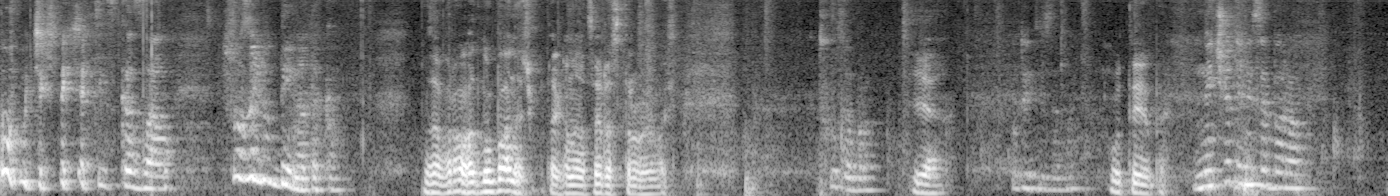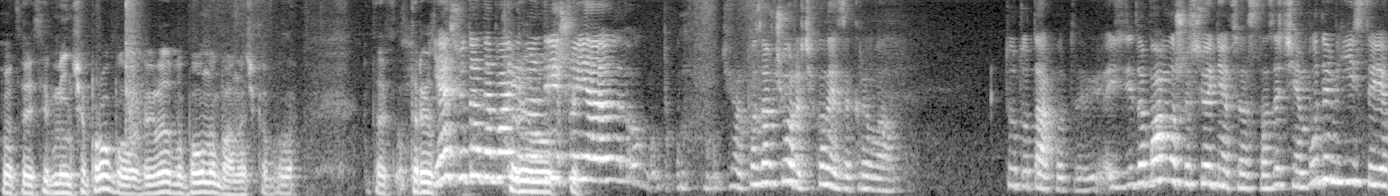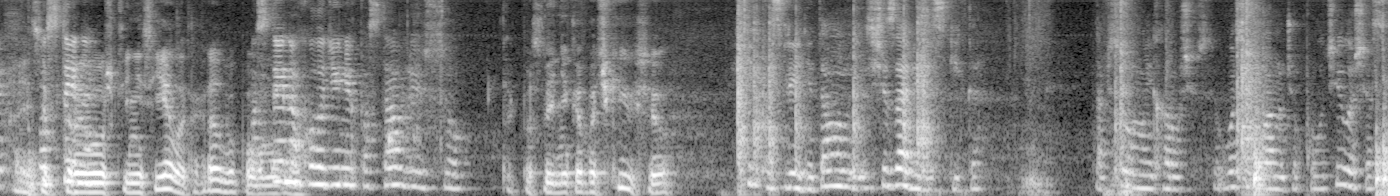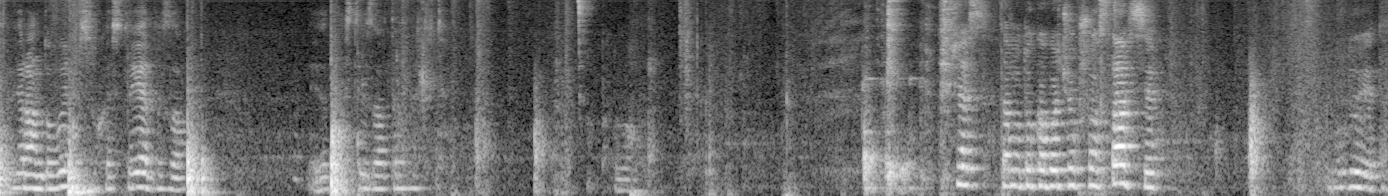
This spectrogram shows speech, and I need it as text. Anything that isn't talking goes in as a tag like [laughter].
Получиш ти, що ти сказав. Що за людина така? Забрав одну баночку, так вона це розстроїлась. Тьфу забрав. Я Куди ти забрав? у тебе. Нічого ти не забирав. Вот если бы меньше пробовал, как раз бы полная баночка была. Так, три... Я сюди добавила, Три Андрій, ложки. що я вчора, позавчора чи коли закривав. Тут отак от. І додавала, що сьогодні це осталось. Зачем? Будемо їсти. А если бы три Постигне, ложки не съела, как раз бы полная. постигне в была. холодильник поставлю і все. Так, последние кабачки, и все. І останній, там он ще завізі скільки. Так, все, мої хороші, все. 8 баночок получилось. Сейчас веранду винесу, хай стоять до завтра. І віднести завтра в этот подвал. Сейчас там ото кабачок, що остався, буду этот.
